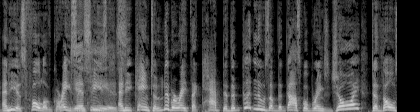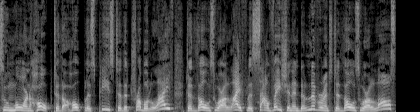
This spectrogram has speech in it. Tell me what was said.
and he is full of grace yes, and peace. He is. And he came to liberate the captive. The good news of the gospel brings joy to those who mourn, hope to the hopeless, peace to the troubled life, to those who are are lifeless, salvation and deliverance to those who are lost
